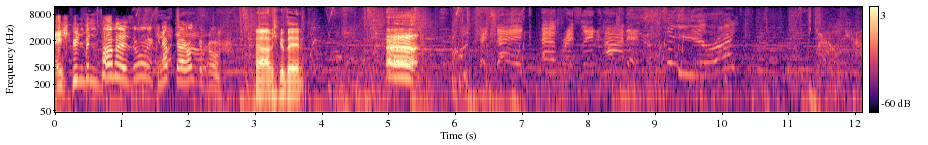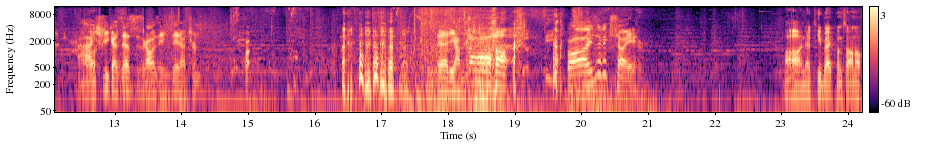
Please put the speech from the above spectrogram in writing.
Ah! Ich bin, bin ein paar Mal so knapp da rausgeflogen. Ja, habe ich gesehen. Right? Ah, ich fliege als erstes raus, ich sehe das schon. Boah. ja, die haben mich. Boah, dieser Wichser, ey. Oh, und der T-Bag uns auch noch.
